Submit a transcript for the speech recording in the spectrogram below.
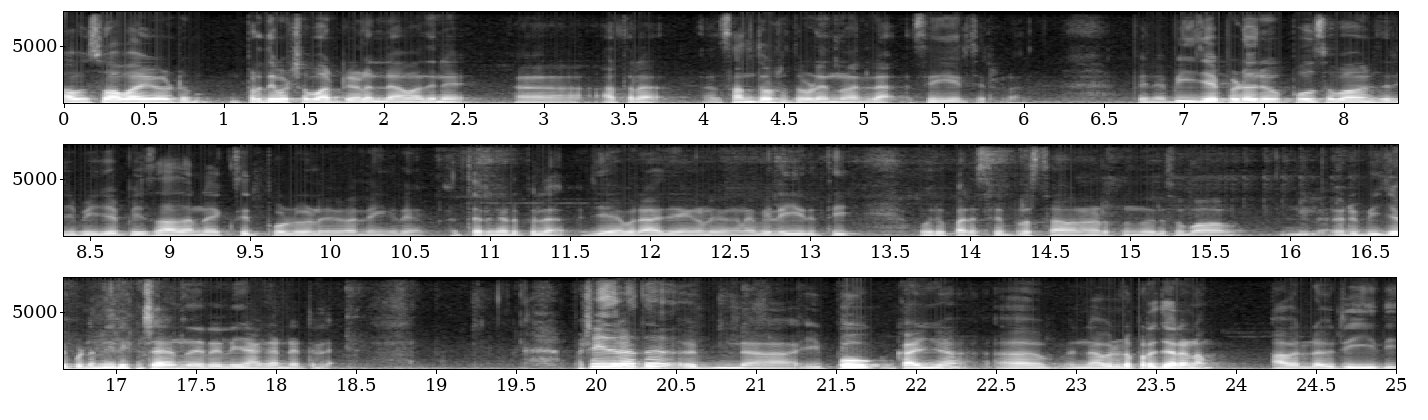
അപ്പോൾ സ്വാഭാവികമായിട്ടും പ്രതിപക്ഷ പാർട്ടികളെല്ലാം അതിനെ അത്ര സന്തോഷത്തോടെയൊന്നും അല്ല സ്വീകരിച്ചിട്ടുള്ളത്. പിന്നെ ബി ജെ പിയുടെ ഒരു പൊതുസ്വഭാവം അനുസരിച്ച് ബി ജെ പി സാധാരണ എക്സിറ്റ് പോളുകളെയോ അല്ലെങ്കിൽ തെരഞ്ഞെടുപ്പിലെ ജയപരാജയങ്ങളെയോ അങ്ങനെ വിലയിരുത്തി ഒരു പരസ്യ പ്രസ്താവന നടത്തുന്ന ഒരു സ്വഭാവം ഒരു ബി ജെ പിയുടെ നിരീക്ഷകൻ എന്ന നിലയിൽ ഞാൻ കണ്ടിട്ടില്ല. പക്ഷേ ഇതിനകത്ത് പിന്നെ ഇപ്പോൾ കഴിഞ്ഞ പിന്നെ അവരുടെ പ്രചരണം അവരുടെ രീതി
